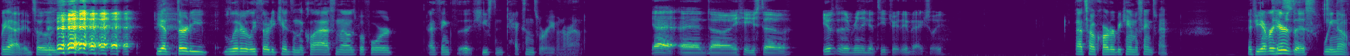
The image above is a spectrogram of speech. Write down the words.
Well, yeah, dude. So it was, he had thirty, literally thirty kids in the class, and that was before, I think the Houston Texans were even around. yeah, and uh, he used to. He was a really good teacher, dude. Actually. That's how Carter became a Saints fan. If he ever hears this, we know.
